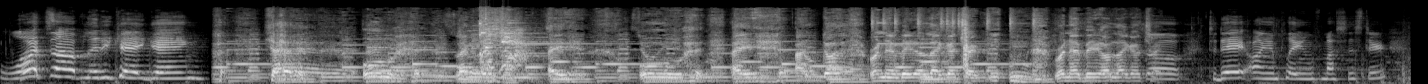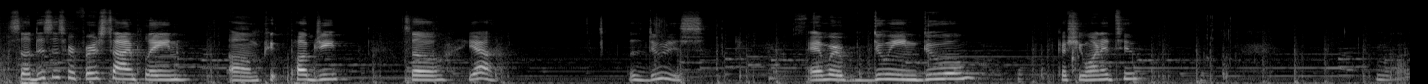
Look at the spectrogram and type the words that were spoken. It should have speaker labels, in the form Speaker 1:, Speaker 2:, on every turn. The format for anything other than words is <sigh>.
Speaker 1: What's up, Liddy K gang? <laughs>
Speaker 2: Yeah, ooh, let me, ayy, ooh, ayy, I do run that up like a track, run that up like a track.
Speaker 1: So today I am playing with my sister. So this is her first time playing um PUBG. So yeah, let's do this. And we're doing duo because she wanted to.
